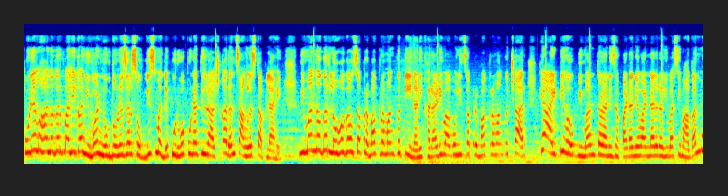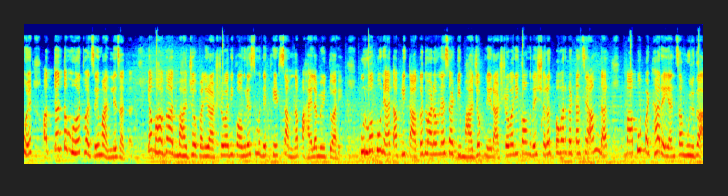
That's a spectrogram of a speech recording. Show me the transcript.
पुणे महानगरपालिका निवडणूक दोन हजार सव्वीसमध्ये पूर्व पुण्यातील राजकारण चांगलंच तापलं आहे. विमाननगर लोहगावचा प्रभाग क्रमांक तीन आणि खराडी वाघोलीचा प्रभाग क्रमांक चार हे आय टी हब विमानतळ आणि झपाट्याने वाढणाऱ्या रहिवासी भागांमुळे अत्यंत महत्त्वाचे मानले जातात. या भागात भाजप आणि राष्ट्रवादी काँग्रेसमध्ये थेट सामना पाहायला मिळतो आहे. पूर्व पुण्यात आपली ताकद वाढवण्यासाठी भाजपने राष्ट्रवादी काँग्रेस शरद पवार गटाचे आमदार बापू पठारे यांचा मुलगा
